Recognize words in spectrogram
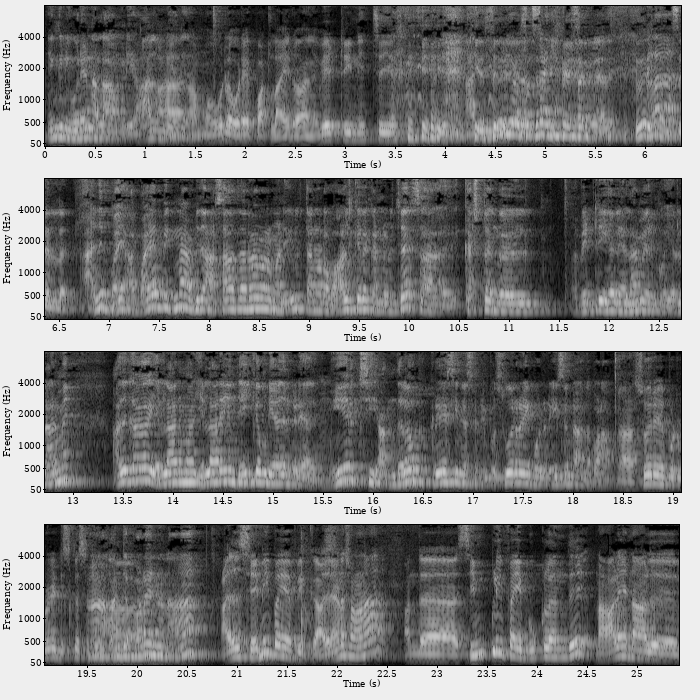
எங்க நீ ஒரே நாள் ஆக முடியும்? ஆக முடியாது. நம்ம ஊர்ல ஒரே பாட்டுல ஆயிடுவாங்க. வெற்றி நிச்சயம். அது சூரிய. சூரிய பய- பயோபிக்னா அப்படிதான். அசாதாரண மனிதர்கள் தன்னோட வாழ்க்கையில கண்டுபிடிச்ச கஷ்டங்கள் வெற்றிகள் எல்லாமே இருக்கும். எல்லாருமே அதுக்காக எல்லாருமே எல்லாரையும் ஜெயிக்க முடியாதுன்னு கிடையாது. முயற்சி அந்த அளவுக்கு கிரேசினஸ் இப்ப சூரரை போட்ட ரீசெண்டா அந்த படம். சூரிய போட்டு டிஸ்கஸ் அந்த படம் என்னன்னா அது செமி பயோபிக் அது என்ன சொன்னா அந்த சிம்பிளிஃபை புக்ல இருந்து நாலே நாலு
